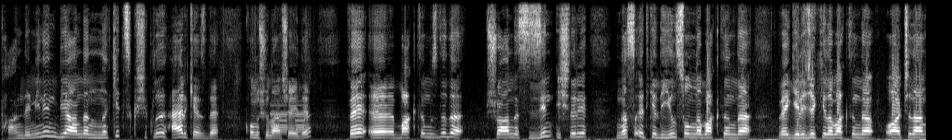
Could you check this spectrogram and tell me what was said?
pandeminin bir anda nakit sıkışıklığı herkeste konuşulan şeydi. ve e, baktığımızda da şu anda sizin işleri nasıl etkiledi yıl sonuna baktığında ve gelecek yıla baktığında o açıdan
